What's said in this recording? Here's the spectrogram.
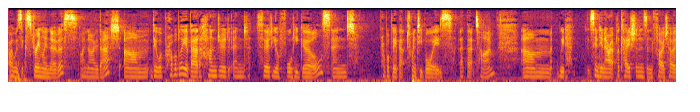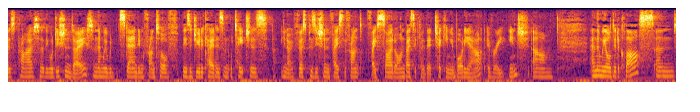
I was extremely nervous, I know that. Um, there were probably about 130 or 40 girls and probably about 20 boys at that time. Um, we'd sent in our applications and photos prior to the audition date, and then we would stand in front of these adjudicators and or teachers. You know, first position, face the front, face side on. Basically, they're checking your body out every inch. Um, and then we all did a class, and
